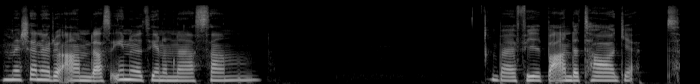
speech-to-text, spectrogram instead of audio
Men känn hur du andas in och ut genom näsan. Börja fördjupa andetaget.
